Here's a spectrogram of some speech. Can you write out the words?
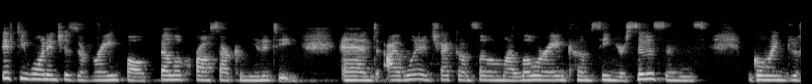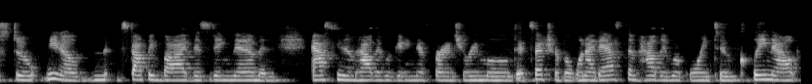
51 inches of rainfall fell across our community. And I went and checked on some of my lower income senior citizens, going just to, you know, stopping by, visiting them, and asking them how they were getting their furniture removed, etc. But when I'd asked them how they were going to clean out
